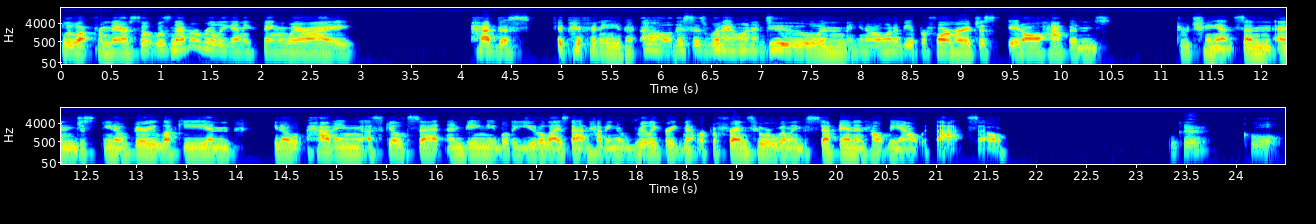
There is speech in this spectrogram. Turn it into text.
blew up from there. So it was never really anything where I had this epiphany that oh this is what i want to do and you know i want to be a performer it just it all happened through chance and and just you know very lucky and you know having a skill set and being able to utilize that and having a really great network of friends who are willing to step in and help me out with that so okay cool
